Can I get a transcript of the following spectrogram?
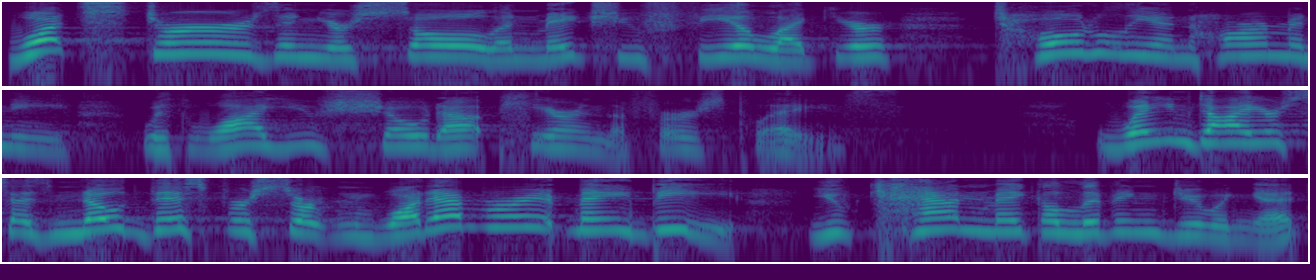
What stirs in your soul and makes you feel like you're totally in harmony with why you showed up here in the first place? Wayne Dyer says, Know this for certain, whatever it may be, you can make a living doing it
